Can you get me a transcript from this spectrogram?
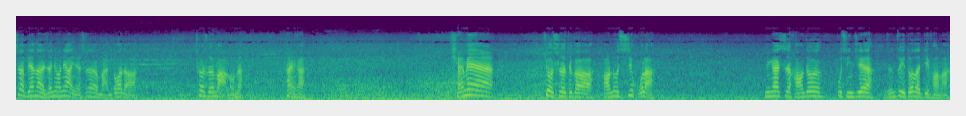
这边的人流量也是蛮多的啊，车水马龙的，看一看。前面就是这个杭州西湖了，应该是杭州步行街人最多的地方了，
